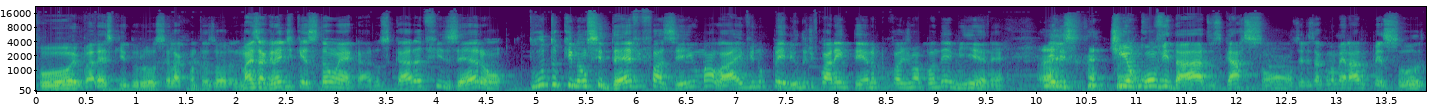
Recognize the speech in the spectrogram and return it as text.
Foi, parece que durou sei lá quantas horas. Mas a grande questão é, cara, os caras fizeram tudo que não se deve fazer em uma live no período de quarentena por causa de uma pandemia, né? Eles tinham convidados, garçons, eles aglomeraram pessoas.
